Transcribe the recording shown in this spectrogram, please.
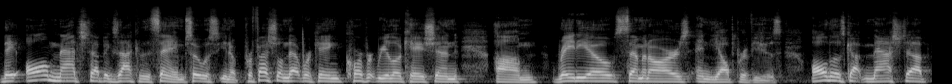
they all matched up exactly the same. So it was, you know, professional networking, corporate relocation, um, radio, seminars, and Yelp reviews. All those got mashed up,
